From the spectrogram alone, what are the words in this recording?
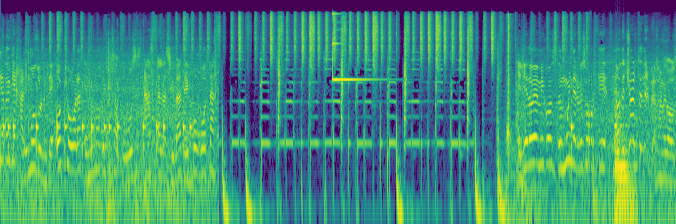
día de hoy viajaremos durante 8 horas en uno de estos autobuses hasta la ciudad de Bogotá. El día de hoy amigos estoy muy nervioso porque... No, de hecho estoy nervioso amigos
